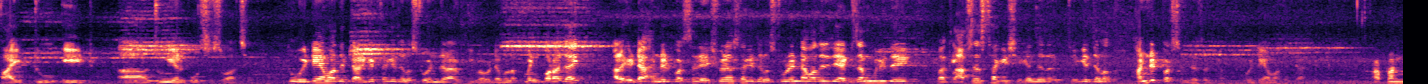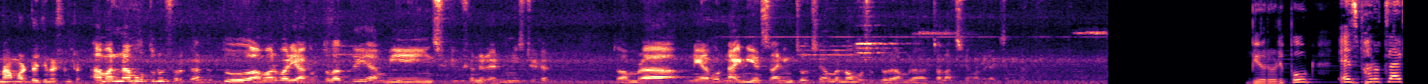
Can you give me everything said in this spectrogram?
five to eight junior কোর্সেসও আছে। তো ওইটাই আমাদের টার্গেট থাকে যেন স্টুডেন্টদের আরও কীভাবে ডেভেলপমেন্ট করা যায়। আর এটা হান্ড্রেড পার্সেন্ট এক্সপিরিয়েন্স থাকে যেন স্টুডেন্ট আমাদের যে এক্সামগুলি দেয় বা ক্লাসেস থাকে, সেখান থেকে যেন হান্ড্রেড পার্সেন্ট রেজাল্ট হয়। ওইটাই আমাদের টার্গেট আপনার নাম আর ডেজিনেশনটা? আমার নাম অতনু সরকার। তো আমার বাড়ি আগরতলাতে আমি এই ইনস্টিটিউশনের অ্যাডমিনিস্ট্রেটর। তো আমরা near about nine years running চলছে। আমরা ন বছর ধরে আমরা চালাচ্ছি আমাদের এক্সামটা bureau report S Bharat live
